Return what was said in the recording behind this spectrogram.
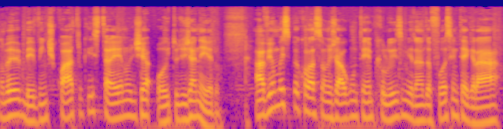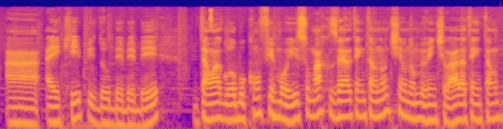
no BBB 24 que estreia no dia 8 de janeiro. Havia uma especulação já há algum tempo que o Luiz Miranda fosse integrar a, a equipe do BBB, então a Globo confirmou isso. O Marcos Vera até então não tinha o nome ventilado, até então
